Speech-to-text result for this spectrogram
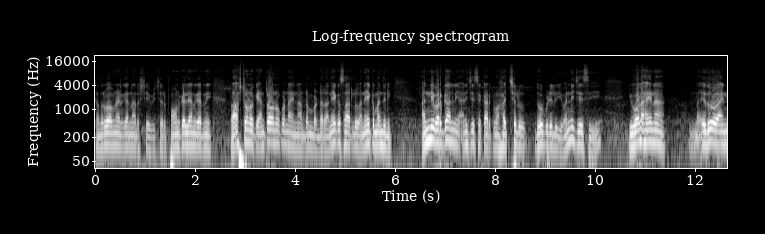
చంద్రబాబు నాయుడు గారిని అరెస్ట్ చేయించారు. పవన్ కళ్యాణ్ గారిని రాష్ట్రంలోకి ఎంటర్ అవ్వకుండా ఆయన అడ్డం పడ్డారు. అనేక సార్లు అనేక మందిని అన్ని వర్గాల్ని అణిచేసే కార్యక్రమం హత్యలు దోపిడీలు ఇవన్నీ చేసి ఇవాళ ఆయన ఏదో ఆయన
